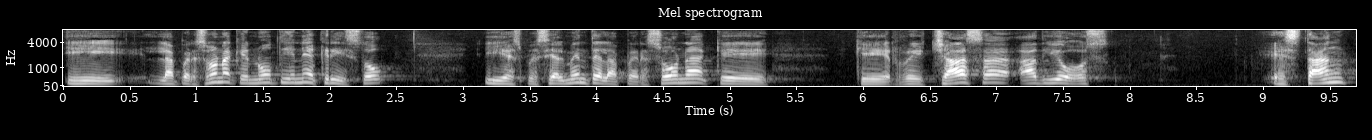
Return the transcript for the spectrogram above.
Y la persona que no tiene a Cristo, y especialmente la persona que, que rechaza a Dios, están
